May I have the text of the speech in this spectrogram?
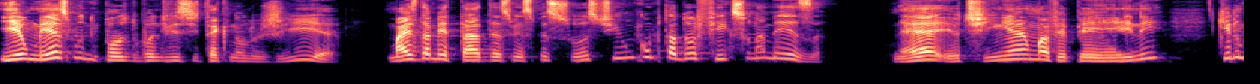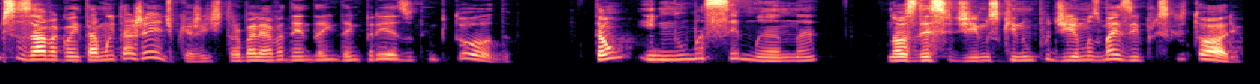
E eu mesmo, do ponto de vista de tecnologia, mais da metade das minhas pessoas tinha um computador fixo na mesa. Né? Eu tinha uma VPN que não precisava aguentar muita gente, porque a gente trabalhava dentro da, da empresa o tempo todo. Então, em uma semana, nós decidimos que não podíamos mais ir para o escritório.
